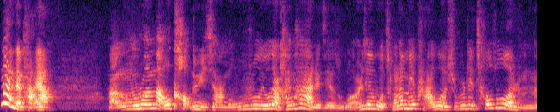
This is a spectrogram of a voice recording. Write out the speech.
那你得爬呀。啊，我说那我考虑一下嘛。我说我有点害怕这节组，而且我从来没爬过，是不是这操作什么的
